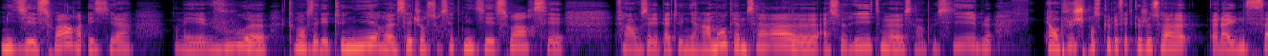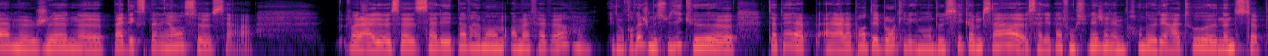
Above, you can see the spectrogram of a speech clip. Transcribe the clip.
midi et soir et c'est là non mais vous comment vous allez tenir 7 jours sur 7 midi et soir c'est enfin vous allez pas tenir un an comme ça à ce rythme c'est impossible et en plus, je pense que le fait que je sois voilà une femme jeune, euh, pas d'expérience, euh, ça voilà, euh, ça, ça allait pas vraiment en, ma faveur. Et donc en fait, je me suis dit que taper à la, à la, porte des banques avec mon dossier comme ça, ça allait pas fonctionner. J'allais me prendre des râteaux non-stop.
